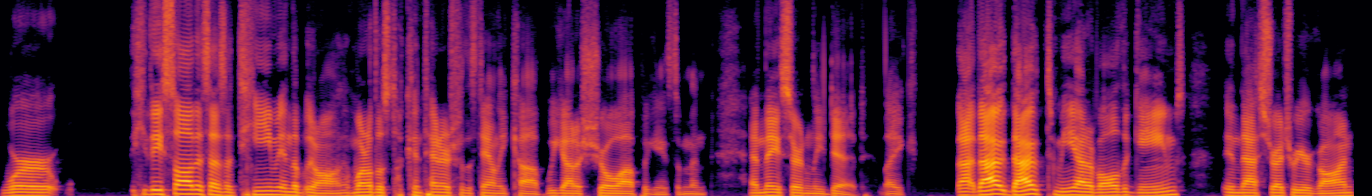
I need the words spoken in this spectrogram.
we're he, they saw this as a team in the you know, one of those t- contenders for the Stanley Cup. We got to show up against them, and and they certainly did. Like that that that to me, out of all the games in that stretch where you're gone,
